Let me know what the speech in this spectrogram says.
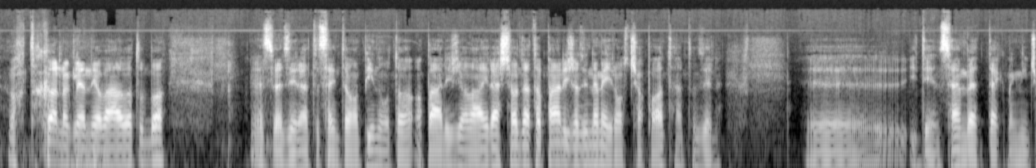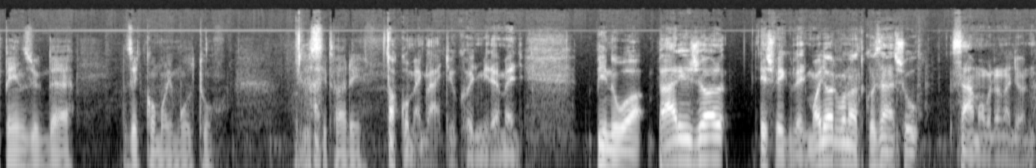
ott akarnak lenni a válogatottban. Ez vezérelte szerintem a Pinót a, a Párizsi aláírással, de hát a Párizs azért nem egy rossz csapat, hát azért ö, idén szenvedtek, meg nincs pénzük, de ez egy komoly múltú a hát, Akkor meglátjuk, hogy mire megy Pinó a Párizsal, és végül egy magyar vonatkozású, számomra nagyon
